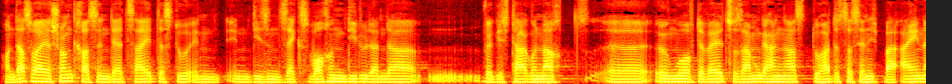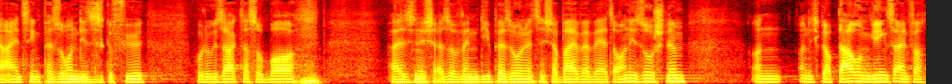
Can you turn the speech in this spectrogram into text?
Und das war ja schon krass in der Zeit, dass du in, in diesen sechs Wochen, die du dann da wirklich Tag und Nacht äh, irgendwo auf der Welt zusammengehangen hast, du hattest das ja nicht bei einer einzigen Person, dieses Gefühl, wo du gesagt hast, so boah, weiß ich nicht, also wenn die Person jetzt nicht dabei wäre, wäre jetzt auch nicht so schlimm. Und, und ich glaube, darum ging es einfach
